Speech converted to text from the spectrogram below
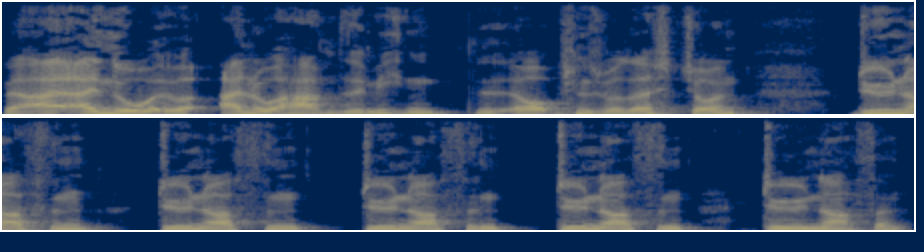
But I, I know what I know what happened at the meeting. The options were this, John: do nothing, do nothing, do nothing, do nothing, do nothing.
